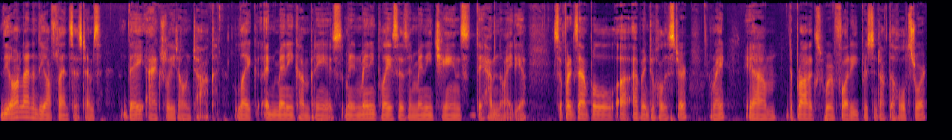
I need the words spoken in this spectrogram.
The online and the offline systems they actually don't talk. Like in many companies in many places in many chains they have no idea. So for example uh, i went to hollister right? Um, the products were 40% off the whole store.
